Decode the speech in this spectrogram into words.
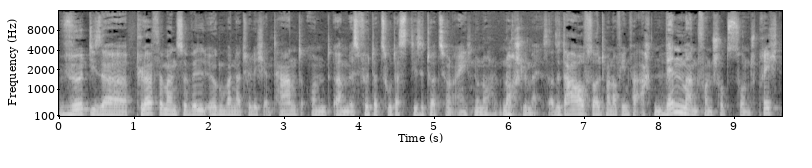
wird dieser Bluff, wenn man so will, irgendwann natürlich enttarnt und ähm, es führt dazu, dass die Situation eigentlich nur noch, noch schlimmer ist. Also darauf sollte man auf jeden Fall achten, wenn man von Schutzzonen spricht,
